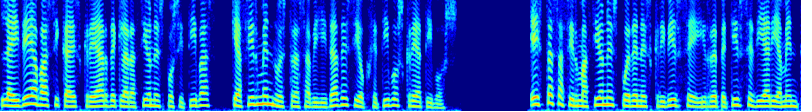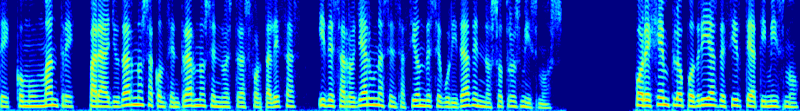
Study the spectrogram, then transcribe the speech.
La idea básica es crear declaraciones positivas que afirmen nuestras habilidades y objetivos creativos. Estas afirmaciones pueden escribirse y repetirse diariamente como un mantra para ayudarnos a concentrarnos en nuestras fortalezas y desarrollar una sensación de seguridad en nosotros mismos. Por ejemplo, podrías decirte a ti mismo,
